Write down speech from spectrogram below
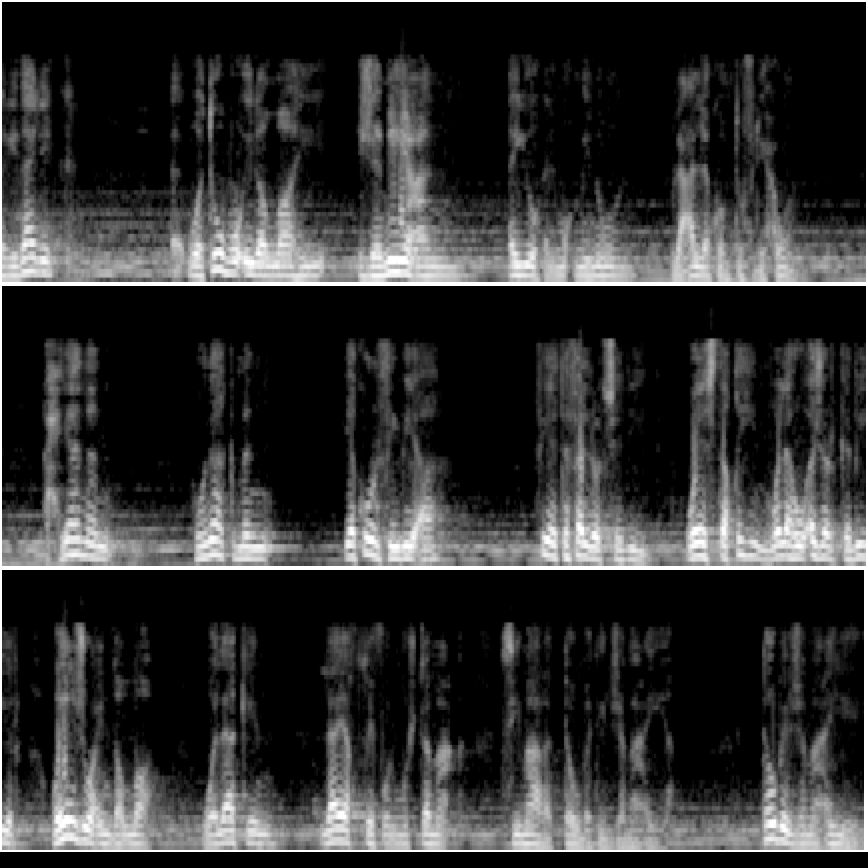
فلذلك وتوبوا إلى الله جميعا أيها المؤمنون لعلكم تفلحون. أحيانا هناك من يكون في بيئة فيها تفلت شديد ويستقيم وله أجر كبير وينجو عند الله ولكن لا يقطف المجتمع ثمار التوبة الجماعية. التوبة الجماعية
